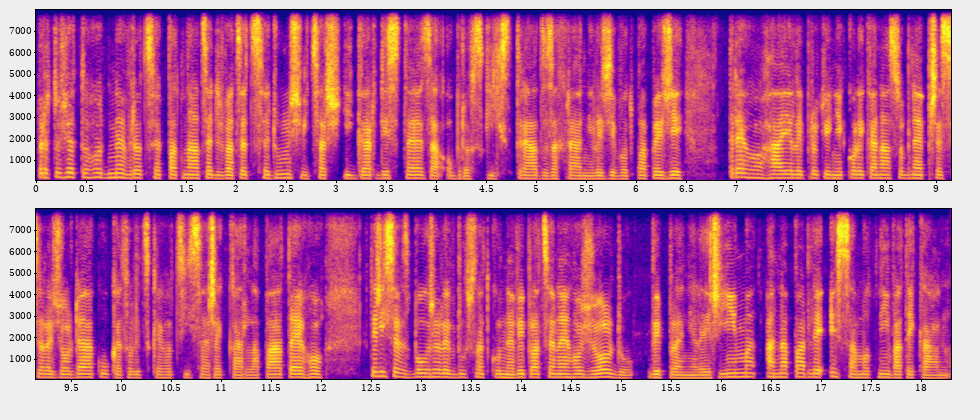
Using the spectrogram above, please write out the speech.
protože toho dne v roce 1527 švýcarští gardisté za obrovských ztrát zachránili život papeži, kterého hájili proti několikanásobné přesile žoldáků katolického císaře Karla V., kteří se vzbouřili v důsledku nevyplaceného žoldu, vyplenili Řím a napadli i samotný Vatikán.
